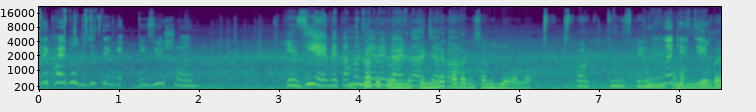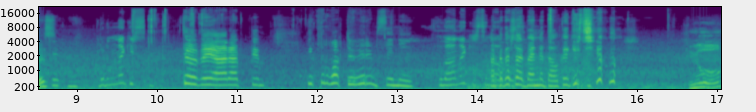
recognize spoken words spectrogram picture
Anne kayboldu cidden ge- geziyor şu an. Geziyor evet ama Dikkat et nerelerde önüne. acaba? Kemiğine kadar insanı yiyor valla. Korkuttunuz beni. Burnuna Tamam, girdi. buradayız. Burnuna girsin. Tövbe ya Rabbim. Yıkıl bak döverim seni. Kulağına girsin. Arkadaşlar benimle dalga geçiyor. Yok.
